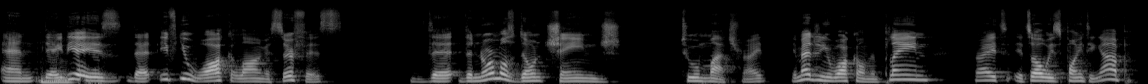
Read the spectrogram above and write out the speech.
And the mm-hmm. idea is that if you walk along a surface the the normals don't change too much right? Imagine you walk on the plane right it's always pointing up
